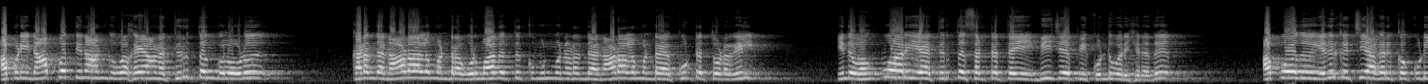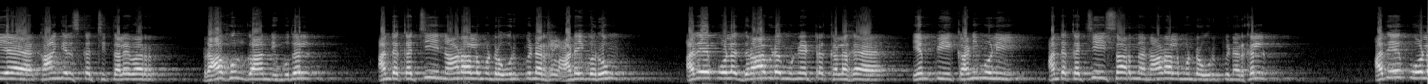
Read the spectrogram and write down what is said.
அப்படி நாற்பத்தி நான்கு வகையான திருத்தங்களோடு கடந்த நாடாளுமன்ற ஒரு மாதத்துக்கு முன்பு நடந்த நாடாளுமன்ற கூட்டத்தொடரில் இந்த வகுப்பு வாரிய திருத்த சட்டத்தை பிஜேபி கொண்டு வருகிறது. அப்போது எதிர்க்கட்சியாக இருக்கக்கூடிய காங்கிரஸ் கட்சி தலைவர் ராகுல் காந்தி முதல் அந்த கட்சியின் நாடாளுமன்ற உறுப்பினர்கள் அனைவரும் அதே போல திராவிட முன்னேற்ற கழக எம்பி கனிமொழி அந்த கட்சியை சார்ந்த நாடாளுமன்ற உறுப்பினர்கள் அதே போல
